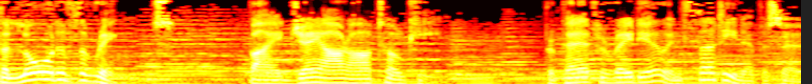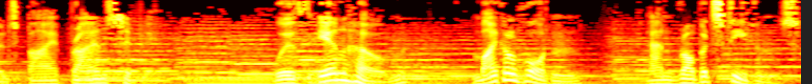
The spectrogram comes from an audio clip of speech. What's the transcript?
The Lord of the Rings by J.R.R. Tolkien. Prepared for radio in 13 episodes by Brian Sibley. With Ian Holm, Michael Hordern, and Robert Stevens.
